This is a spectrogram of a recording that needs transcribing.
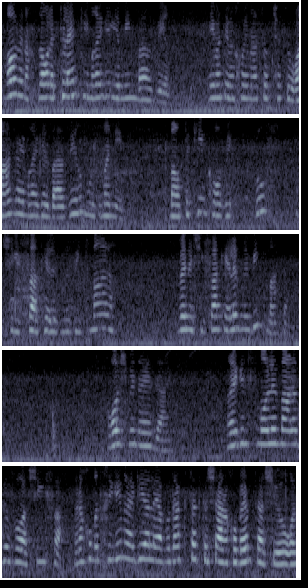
שמאל ונחזור לפלנק עם רגל ימין באוויר. אם אתם יכולים לעשות צ'טורנגה עם רגל באוויר, מוזמנים. מרפקים קרובים גוף, שאיפה כלב מביט מעלה, ונשיפה כלב מביט מטה. ראש בין הידיים. רגל שמאל למעלה גבוה, שאיפה. אנחנו מתחילים להגיע לעבודה קצת קשה, אנחנו באמצע השיעור, אז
